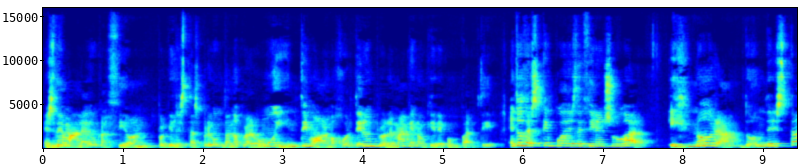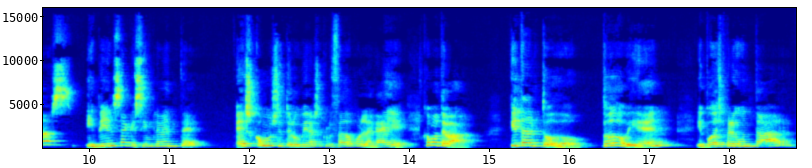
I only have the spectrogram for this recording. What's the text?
Es de mala educación, porque le estás preguntando por algo muy íntimo, a lo mejor tiene un problema que no quiere compartir. Entonces, ¿qué puedes decir en su lugar? Ignora dónde estás y piensa que simplemente es como si te lo hubieras cruzado por la calle. ¿Cómo te va? ¿Qué tal todo? ¿Todo bien? Y puedes preguntar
